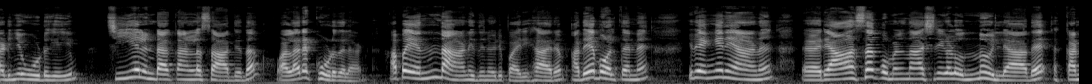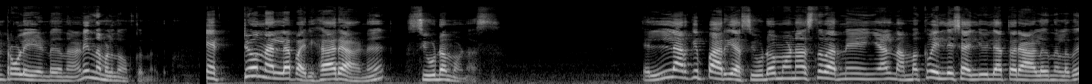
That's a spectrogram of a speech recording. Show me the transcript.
അടിഞ്ഞുകൂടുകയും ചീയലുണ്ടാക്കാനുള്ള സാധ്യത വളരെ കൂടുതലാണ്. അപ്പോൾ എന്താണ് ഇതിനൊരു പരിഹാരം? അതേപോലെ തന്നെ ഇതെങ്ങനെയാണ് രാസ കുമിൾനാശിനികളൊന്നുമില്ലാതെ കൺട്രോൾ ചെയ്യേണ്ടതെന്നാണ് നമ്മൾ നോക്കുന്നത്. ഏറ്റവും നല്ല പരിഹാരമാണ് സ്യൂഡോമോണസ് എല്ലാവർക്കും ഇപ്പോൾ അറിയാം. സ്യൂഡോമോണാസ് എന്ന് പറഞ്ഞു കഴിഞ്ഞാൽ നമുക്ക് വലിയ ശല്യമില്ലാത്ത ഒരാൾ എന്നുള്ളത്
